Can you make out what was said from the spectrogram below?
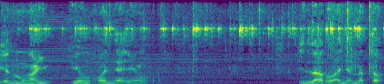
Yan mo nga yung, kanya, yung, yung niya na to.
